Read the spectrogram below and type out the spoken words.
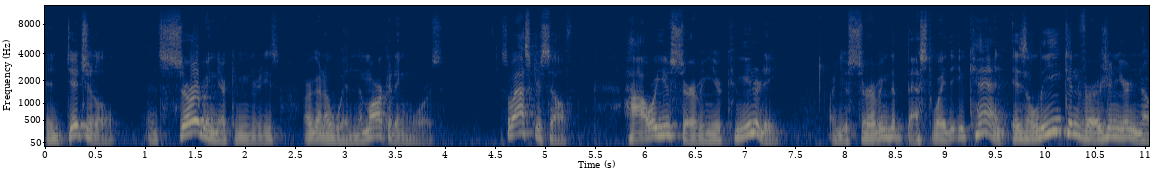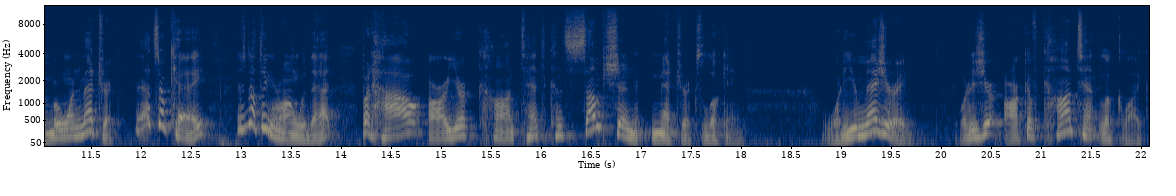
in digital and serving their communities are going to win the marketing wars. So ask yourself, how are you serving your community? Are you serving the best way that you can? Is lead conversion your number one metric? That's okay, there's nothing wrong with that, but how are your content consumption metrics looking? What are you measuring? What does your arc of content look like?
